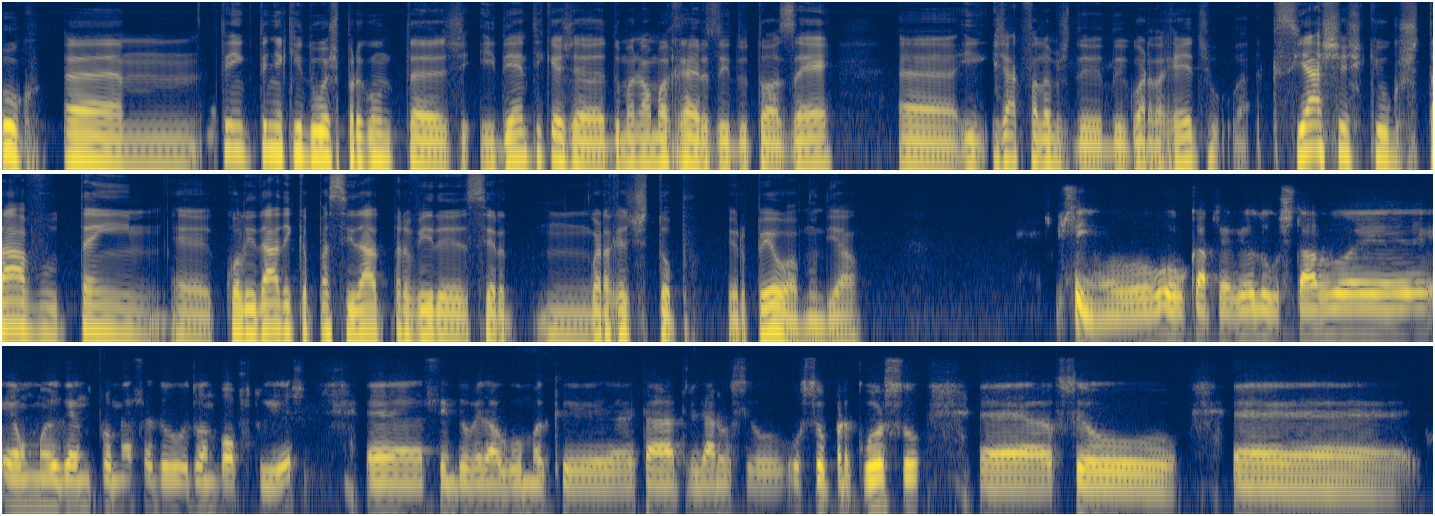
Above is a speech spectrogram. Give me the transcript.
Hugo, um, tenho, tenho, aqui duas perguntas idênticas, do Manuel Marreiros e do Tozé. Uh, e já que falamos de, de guarda-redes, que se achas que o Gustavo tem uh, qualidade e capacidade para vir a ser um guarda-redes de topo, europeu ou mundial? Sim, o o, o Capdeville do Gustavo é, é uma grande promessa do, do handball português, é, sem dúvida alguma que está a trilhar o seu, o seu percurso, o seu,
